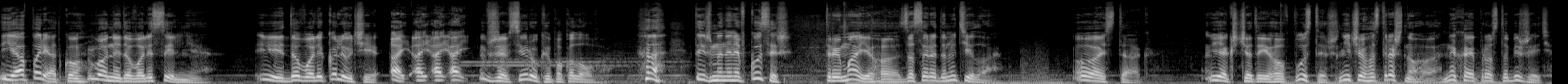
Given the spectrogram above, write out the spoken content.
Я в порядку. Вони доволі сильні. І доволі колючі. Ай, ай, ай, ай! Вже всі руки поколов. Ха, ти ж мене не вкусиш? Тримай його засередину тіла. Ось так. Якщо ти його впустиш, нічого страшного, нехай просто біжить.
